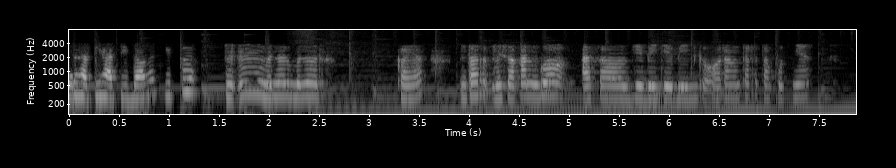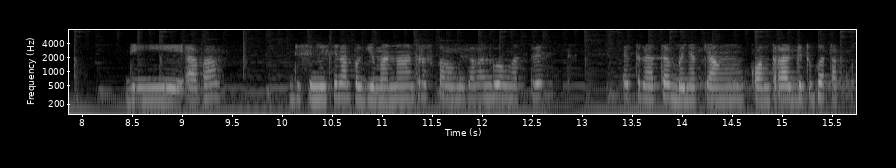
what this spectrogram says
berhati-hati banget gitu. Bener-bener kayak ntar misalkan gue asal JB-JBin ke orang ntar takutnya di apa di sini sini apa gimana terus kalau misalkan gue nge-tweet eh ternyata banyak yang kontra gitu. Gue takut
